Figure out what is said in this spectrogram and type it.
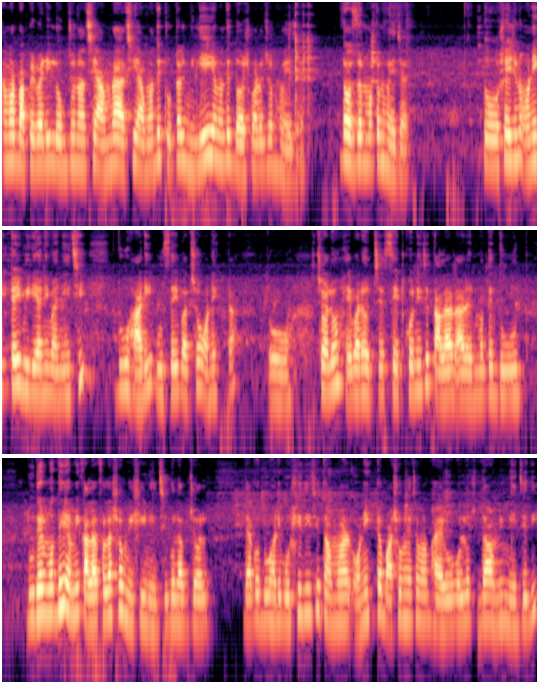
আমার বাপের বাড়ির লোকজন আছে, আমরা আছি, আমাদের টোটাল মিলিয়েই আমাদের দশ বারো জন হয়ে যায় দশজন মতন হয়ে যায়। তো সেই জন্য অনেকটাই বিরিয়ানি বানিয়েছি। দু হাঁড়ি, বুঝতেই পারছ অনেকটা। তো চলো, এবার হচ্ছে সেট করে নিয়েছি কালার, আর এর মধ্যে দুধ। দুধের মধ্যেই আমি কালার ফালার সব মিশিয়ে নিয়েছি, গোলাপ জল। দেখো দু হাঁড়ি বসিয়ে দিয়েছি তো আমার অনেকটা বাসন হয়েছে। আমার ভাইয়ের বউ বলল দাও আমি মেজে দিই।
